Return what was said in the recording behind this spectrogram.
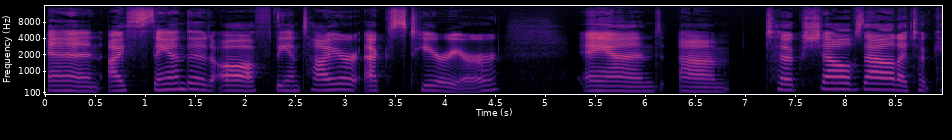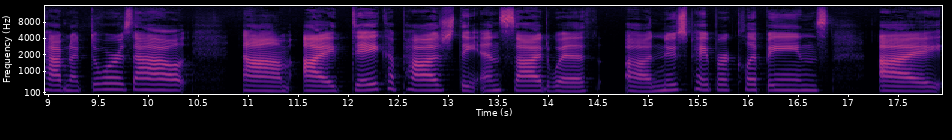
and I sanded off the entire exterior and um, took shelves out. I took cabinet doors out. Um, I decoupaged the inside with uh, newspaper clippings. I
